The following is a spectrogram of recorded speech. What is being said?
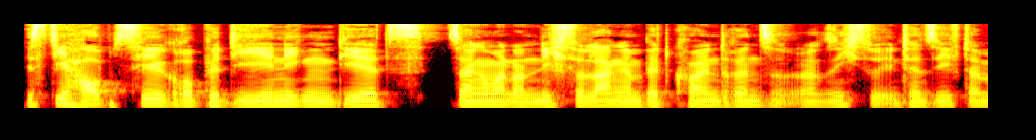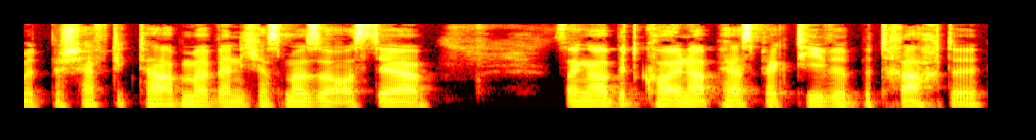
ist die Hauptzielgruppe diejenigen, die jetzt, sagen wir mal, noch nicht so lange im Bitcoin drin sind oder nicht so intensiv damit beschäftigt haben? Weil wenn ich das mal so aus der, sagen wir mal, Bitcoiner-Perspektive betrachte,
